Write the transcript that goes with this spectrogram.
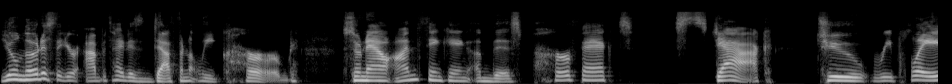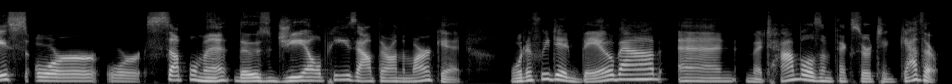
you'll notice that your appetite is definitely curbed. So now I'm thinking of this perfect stack to replace or or supplement those GLPs out there on the market. What if we did Baobab and Metabolism Fixer together?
